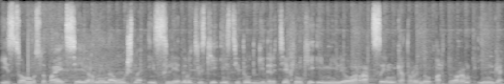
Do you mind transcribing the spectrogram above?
Истцом выступает Северный научно-исследовательский институт гидротехники и мелиорации, который был партнером Инга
